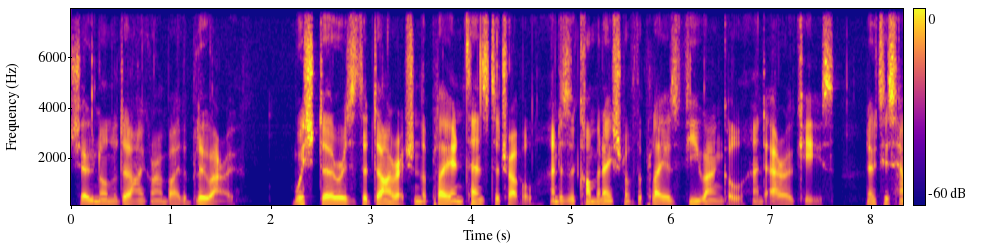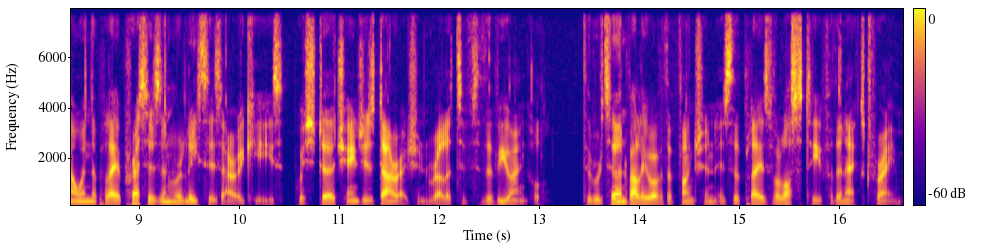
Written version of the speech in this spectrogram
shown on the diagram by the blue arrow. Wish dir is the direction the player intends to travel and is a combination of the player's view angle and arrow keys. Notice how when the player presses and releases arrow keys, wish dir changes direction relative to the view angle. The return value of the function is the player's velocity for the next frame.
